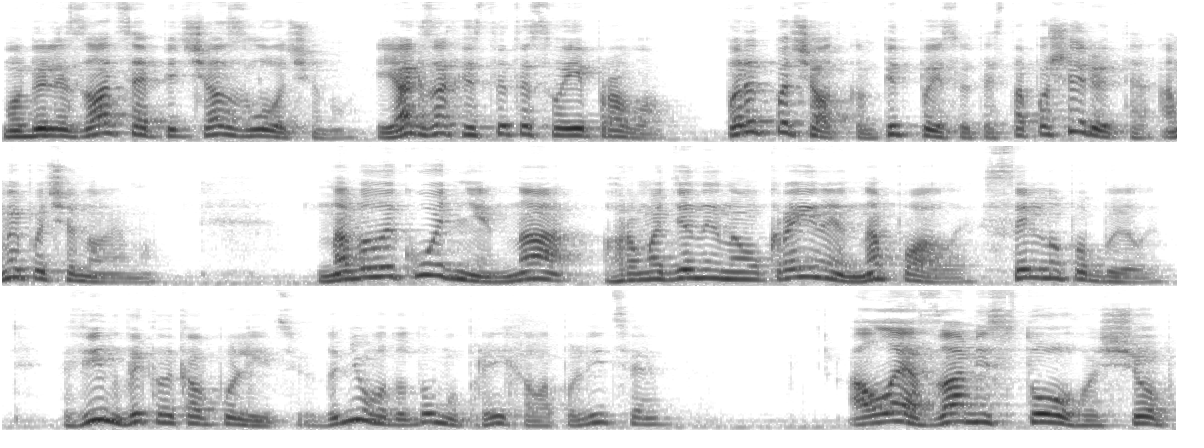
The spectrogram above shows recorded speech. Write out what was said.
Мобілізація під час злочину. Як захистити свої права? Перед початком підписуйтесь та поширюйте, а ми починаємо. На Великодні на громадянина України напали, сильно побили. Він викликав поліцію. До нього додому приїхала поліція. Але замість того, щоб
